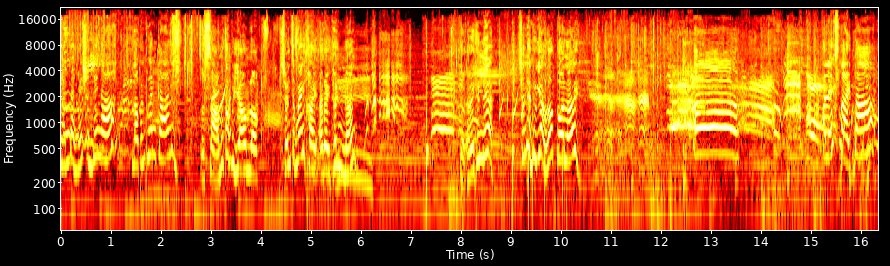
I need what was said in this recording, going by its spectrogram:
งั้นแบ่งให้ฉันด้วยนะ เราเป็นเพื่อนกัน สาวๆไม่ต้องพยายามหรอก ฉันจะไม่ให้ใครอะไรทั้งนั้น เกิดอะไรขึ้นเนี่ย ฉันเห็นทุกอย่างรอบตัวเลยอ้าอเล็กซ์หลายตาทำไ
